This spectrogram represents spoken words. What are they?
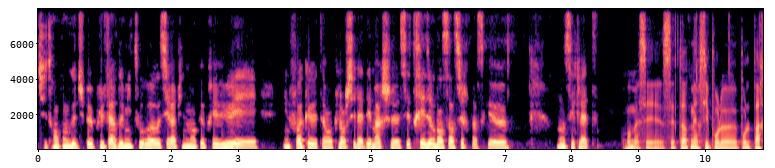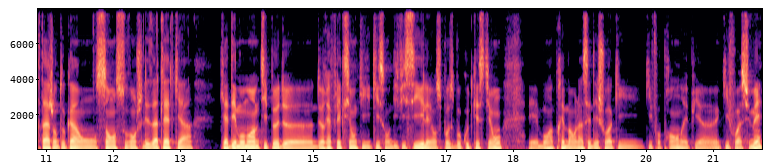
tu te rends compte que tu peux plus faire demi-tour aussi rapidement que prévu. Et, une fois que tu as enclenché la démarche, euh, c'est très dur d'en sortir parce que on s'éclate. Bon, bah c'est top. Merci pour le, pour le partage. En tout cas, on sent souvent chez les athlètes qu'il y a, y a des moments un petit peu de, de réflexion qui, qui, sont difficiles et on se pose beaucoup de questions. Et bon, après, ben voilà, c'est des choix qu'il faut prendre et puis euh, qu'il faut assumer.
